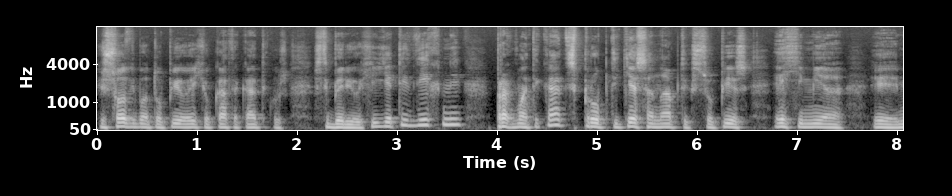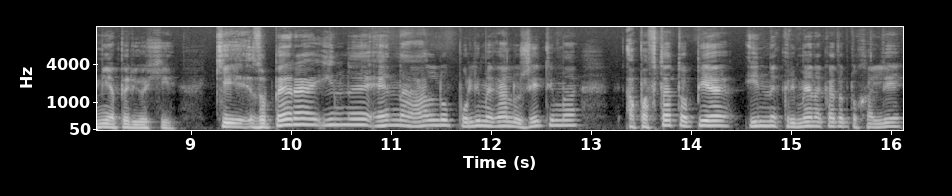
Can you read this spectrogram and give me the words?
εισόδημα το οποίο έχει ο κάθε κάτοικος στην περιοχή, γιατί δείχνει πραγματικά τις προοπτικές ανάπτυξης, τις οποίες έχει μια, ε, μια περιοχή. Και εδώ πέρα είναι ένα άλλο πολύ μεγάλο ζήτημα από αυτά τα οποία είναι κρυμμένα κάτω από το χαλί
